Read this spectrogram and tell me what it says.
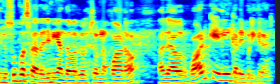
இது சூப்பர் ஸ்டார் ரஜினிகாந்த் அவர்கள் சொன்ன பாடம். அது அவர் வாழ்க்கையிலையும் கடைபிடிக்கிறார்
